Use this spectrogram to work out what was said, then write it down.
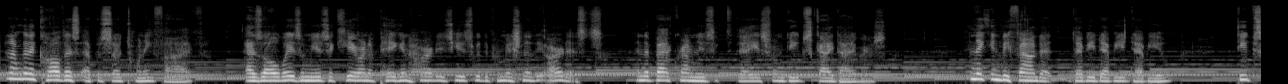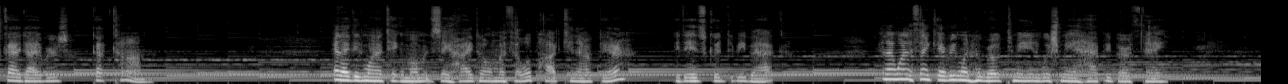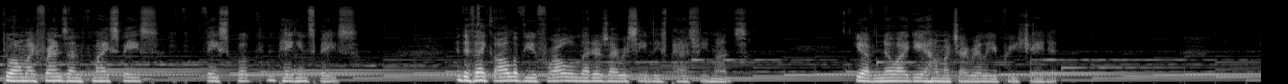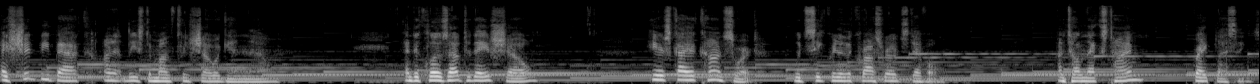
And I'm going to call this episode 25. As always, the music here on A Pagan Heart is used with the permission of the artists, and the background music today is from Deep Skydivers, and they can be found at www.deepskydivers.com. And I did want to take a moment to say hi to all my fellow podkin out there. It is good to be back. And I want to thank everyone who wrote to me and wished me a happy birthday. To all my friends on MySpace, Facebook, and Pagan Space. And to thank all of you for all the letters I received these past few months. You have no idea how much I really appreciate it. I should be back on at least a monthly show again now. And to close out today's show, here's Gaia Consort with Secret of the Crossroads Devil. Until next time, bright blessings.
